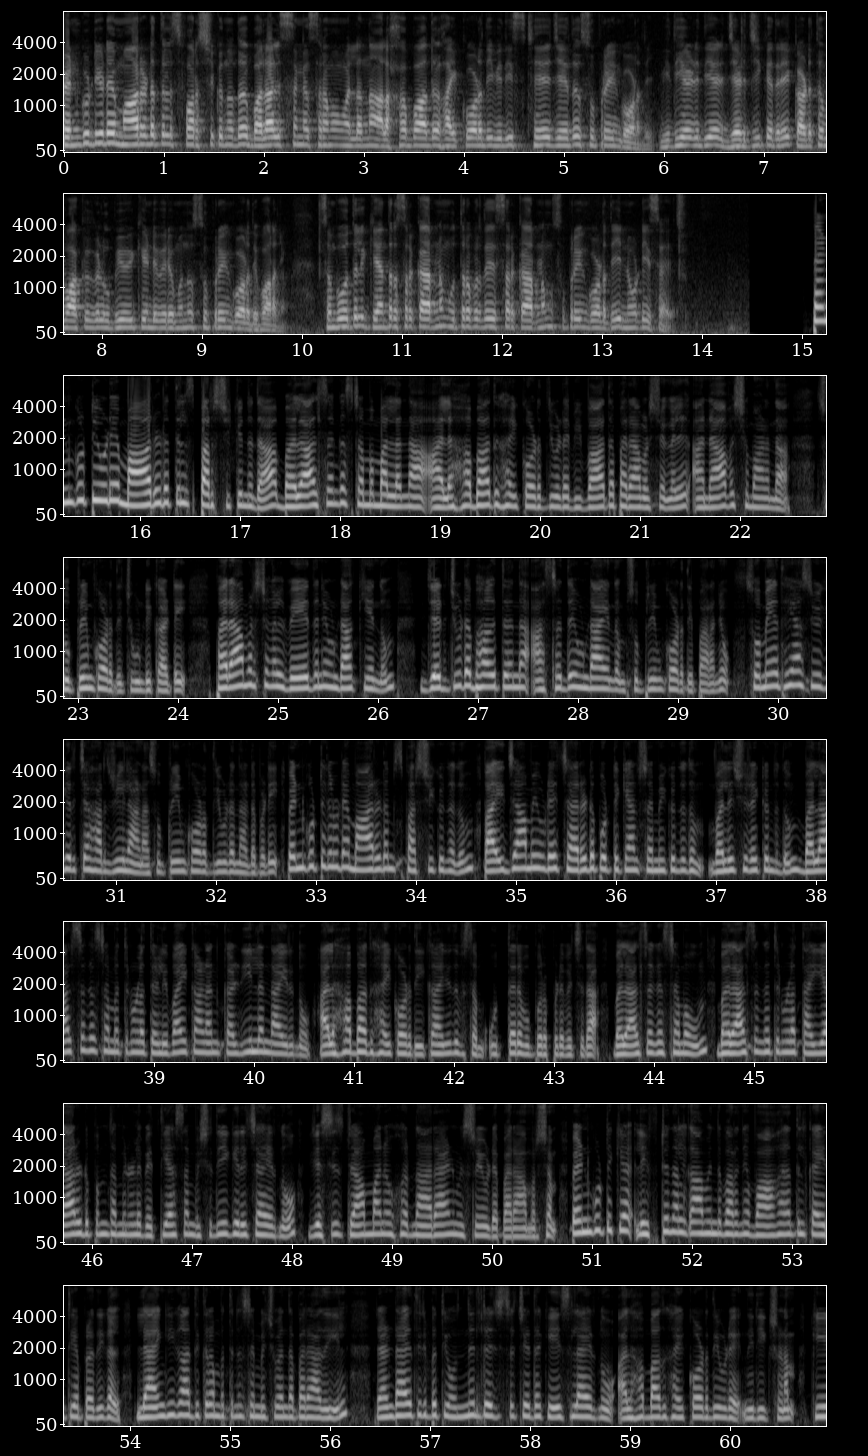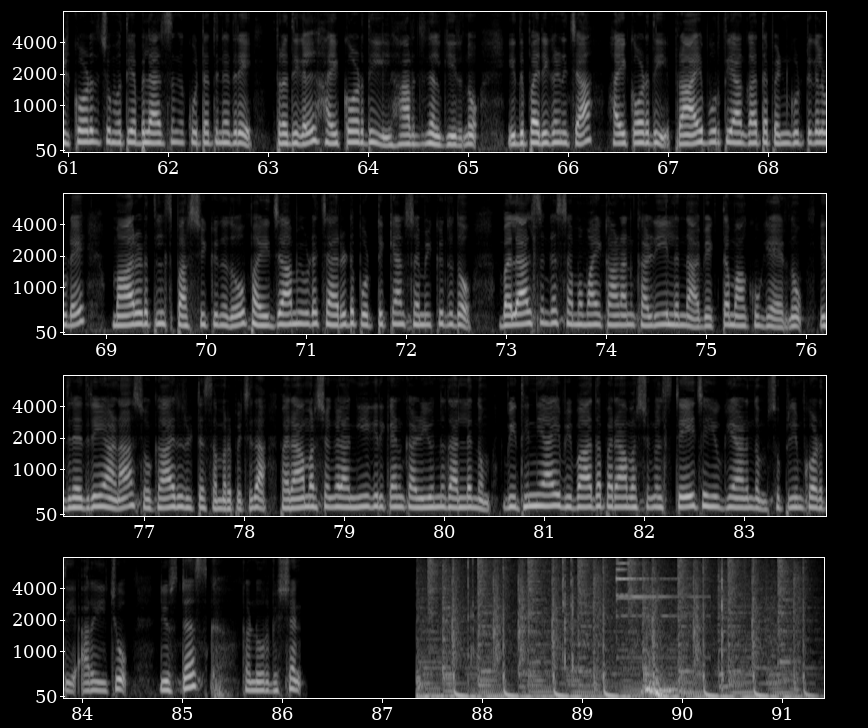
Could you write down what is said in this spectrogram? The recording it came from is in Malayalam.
പെൺകുട്ടിയുടെ മാറിടത്തിൽ സ്പർശിക്കുന്നത് ബലാത്സംഗ ശ്രമമല്ലെന്ന അലഹബാദ് ഹൈക്കോടതി വിധി സ്റ്റേ ചെയ്ത് സുപ്രീം കോടതി. വിധി എഴുതിയ ജഡ്ജിക്കെതിരെ കടുത്ത വാക്കുകൾ ഉപയോഗിക്കേണ്ടി വരുമെന്ന് സുപ്രീം കോടതി പറഞ്ഞു. സംഭവത്തിൽ കേന്ദ്ര സർക്കാരിനും ഉത്തർപ്രദേശ് സർക്കാരിനും സുപ്രീം കോടതി നോട്ടീസ് അയച്ചു. പെൺകുട്ടിയുടെ മാറിടത്തിൽ സ്പർശിക്കുന്നത് ബലാത്സംഗ ശ്രമമല്ലെന്ന അലഹബാദ് ഹൈക്കോടതിയുടെ വിവാദ പരാമർശങ്ങൾ അനാവശ്യമാണെന്ന് സുപ്രീം കോടതി ചൂണ്ടിക്കാട്ടി. പരാമർശങ്ങൾ വേദനയുണ്ടാക്കിയെന്നും ജഡ്ജിയുടെ ഭാഗത്ത് നിന്ന് അശ്രദ്ധയുണ്ടായെന്നും സുപ്രീം കോടതി പറഞ്ഞു. സ്വമേധയാ സ്വീകരിച്ച ഹർജിയിലാണ് സുപ്രീം കോടതിയുടെ നടപടി. പെൺകുട്ടികളുടെ മാറിടം സ്പർശിക്കുന്നതും പൈജാമയുടെ ചരട് പൊട്ടിക്കാൻ ശ്രമിക്കുന്നതും വലിച്ചുരയ്ക്കുന്നതും ബലാത്സംഗ ശ്രമത്തിനുള്ള തെളിവായി കാണാൻ കഴിയില്ലെന്നായിരുന്നു അലഹബാദ് ഹൈക്കോടതി കഴിഞ്ഞ ദിവസം ഉത്തരവ് പുറപ്പെടുവിച്ചത്. ബലാത്സംഗ ശ്രമവും ബലാത്സംഗത്തിനുള്ള തയ്യാറെടുപ്പും തമ്മിലുള്ള വ്യത്യാസം വിശദീകരിച്ചായിരുന്നു ജസ്റ്റിസ് രാം മനോഹർ നാരായൺ മിശ്രയുടെ പരാമർശം. പെൺകുട്ടിക്ക് ലിഫ്റ്റ് നൽകാമെന്ന് പറഞ്ഞ് വാഹനത്തിൽ കയറ്റിയ പ്രതികൾ ലൈംഗികാതിക്രമത്തിന് ശ്രമിച്ചുവെന്ന പരാതിയിൽ രണ്ടായിരത്തി ഇരുപത്തി ഒന്നിൽ രജിസ്റ്റർ ചെയ്ത കേസിലായിരുന്നു അലഹബാദ് ഹൈക്കോടതിയുടെ നിരീക്ഷണം. കീഴ്ക്കോടതി ചുമത്തിയ ബലാത്സംഗ കുറ്റത്തിനെതിരെ പ്രതികൾ ഹൈക്കോടതിയിൽ ഹർജി നൽകിയിരുന്നു. ഇത് പരിഗണിച്ച ഹൈക്കോടതി പ്രായപൂർത്തിയാകാത്ത പെൺകുട്ടികളുടെ മാറിടത്തിൽ സ്പർശിക്കുന്നതോ പൈജാമയുടെ ചരട് പൊട്ടിക്കാൻ ശ്രമിക്കുന്നതോ ബലാത്സംഗ ശ്രമമായി കാണാൻ കഴിയില്ലെന്ന് വ്യക്തമാക്കുകയായിരുന്നു. ഇതിനെതിരെയാണ് സ്വകാര്യ റിട്ട് സമർപ്പിച്ചത്. പരാമർശങ്ങൾ അംഗീകരിക്കാൻ കഴിയുന്നതല്ലെന്നും വിധിന്യായ വിവാദ പരാമർശങ്ങൾ സ്റ്റേ ചെയ്യുകയാണെന്നും സുപ്രീം കോടതി അറിയിച്ചു. News desk Kannur Vision.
